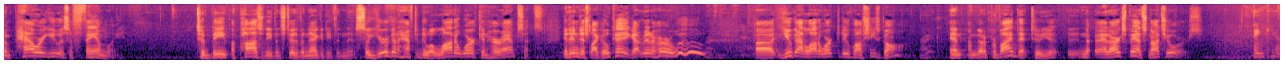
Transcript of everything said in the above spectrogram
empower you as a family to be a positive instead of a negative in this. So you're going to have to do a lot of work in her absence. It isn't just like, okay, you got rid of her, woohoo. Uh, you got a lot of work to do while she's gone. And I'm going to provide that to you at our expense, not yours. Thank you.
